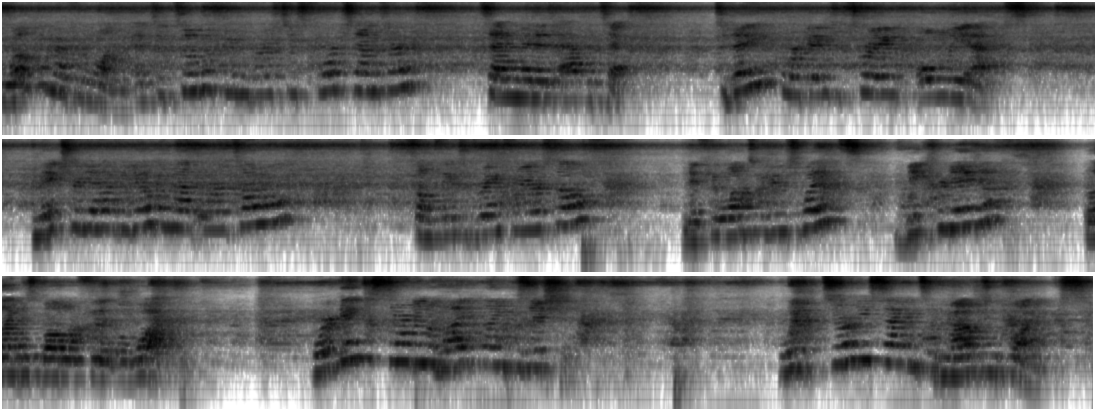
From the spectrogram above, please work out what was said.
Welcome everyone at the Tilburg University Sports Center 10 minute ab attack. Today we're going to train only abs. Make sure you have a yoga mat or a towel, something to bring for yourself, and if you want to use weights, be creative, like this bottle filled with water. We're going to start in a high plank position with 30 seconds of mountain climbers.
